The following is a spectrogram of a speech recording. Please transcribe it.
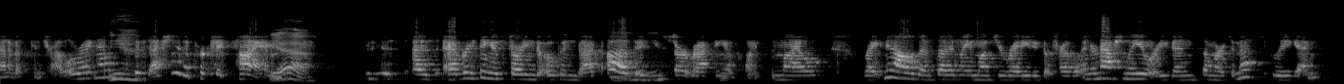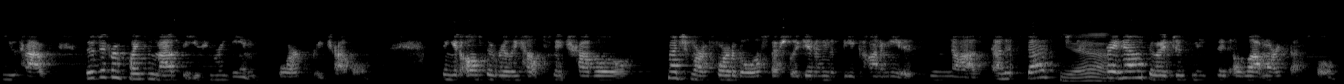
none of us can travel right now. Yeah. But it's actually the perfect time. Yeah because as everything is starting to open back up mm-hmm. and you start racking up points and miles right now, then suddenly once you're ready to go travel internationally or even somewhere domestically again, you have those different points and miles that you can redeem for free travel. I think it also really helps make travel much more affordable, especially given that the economy is not at its best yeah. right now. So it just makes it a lot more accessible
